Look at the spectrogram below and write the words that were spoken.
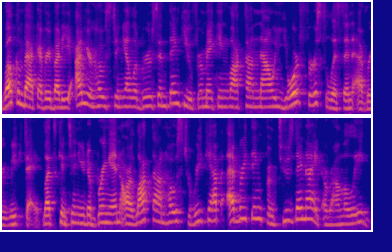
Welcome back, everybody. I'm your host, Daniela Bruce, and thank you for making Locked On Now your first listen every weekday. Let's continue to bring in our Locked On host to recap everything from Tuesday night around the league.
